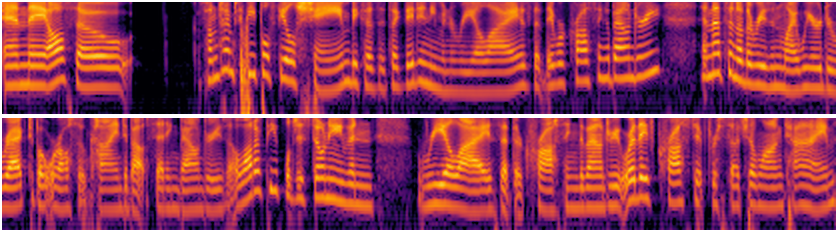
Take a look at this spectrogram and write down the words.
And they also, sometimes people feel shame because it's like they didn't even realize that they were crossing a boundary. And that's another reason why we are direct, but we're also kind about setting boundaries. A lot of people just don't even realize that they're crossing the boundary or they've crossed it for such a long time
